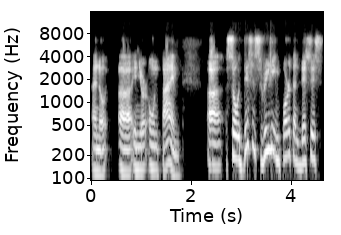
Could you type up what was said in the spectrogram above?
I know uh, in your own time. Uh, so this is really important. This is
